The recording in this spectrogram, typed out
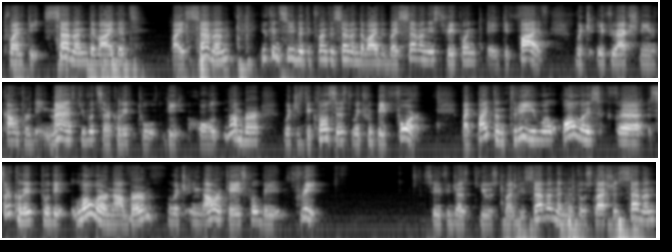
27 divided by 7, you can see that the 27 divided by 7 is 3.85, which if you actually encountered in math, you would circle it to the whole number, which is the closest, which would be 4. But Python 3 will always uh, circle it to the lower number, which in our case will be 3. So if you just use 27 and the two slashes 7,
